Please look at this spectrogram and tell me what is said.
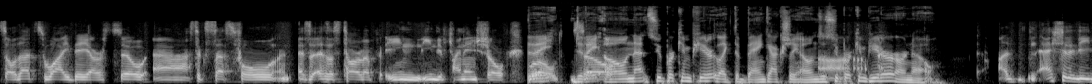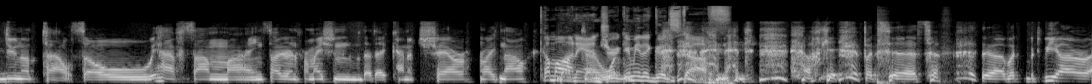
So that's why they are so uh, successful as, as a startup in, in the financial do world. They, do so, they own that supercomputer? Like the bank actually owns a uh, supercomputer or no? Uh, actually, they do not tell. So we have some uh, insider information that I cannot share right now. Come on, but, Andrew, give me the good stuff. okay, but so, but but we are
